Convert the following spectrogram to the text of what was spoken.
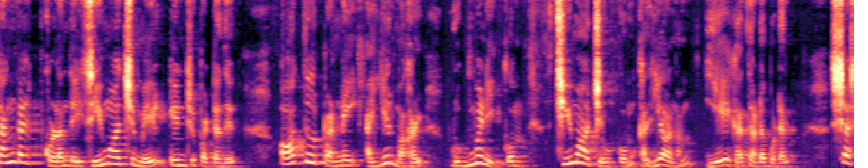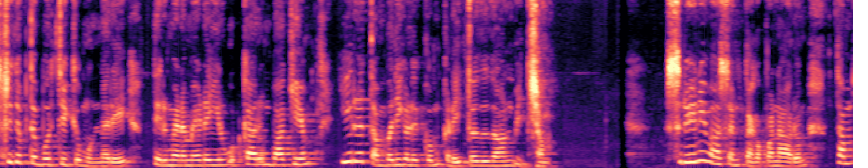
தங்கள் குழந்தை சீமாச்சு மேல் என்று பட்டது ஆத்தூர் பண்ணை ஐயர் மகள் ருக்மணிக்கும் சீமாச்சுவுக்கும் கல்யாணம் ஏக தடபுடல். சஷ்டிதப்த பூர்த்திக்கு முன்னரே திருமண மேடையில் உட்காரும் பாக்கியம் இரு தம்பதிகளுக்கும் கிடைத்ததுதான் மிச்சம். ஸ்ரீனிவாசன் தகப்பனாரும் தம்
